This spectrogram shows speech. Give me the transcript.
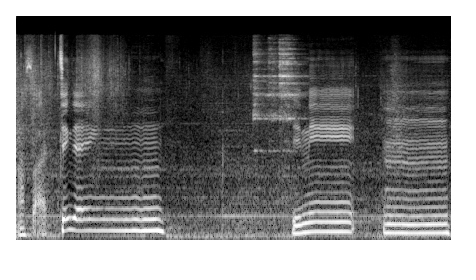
Masak ceng ceng. Ini hmm,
